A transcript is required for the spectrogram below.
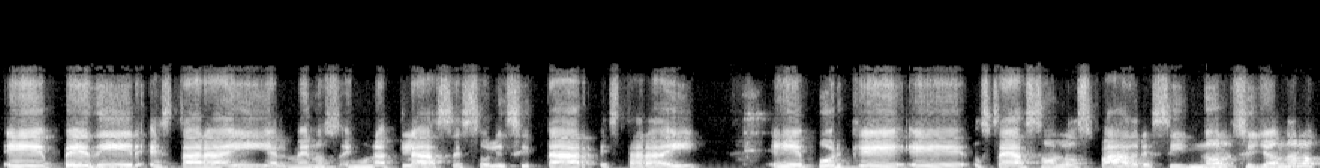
eh, pedir estar ahí, al menos en una clase, solicitar estar ahí, eh, porque, eh, o sea, son los padres. Si, no, si yo no lo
